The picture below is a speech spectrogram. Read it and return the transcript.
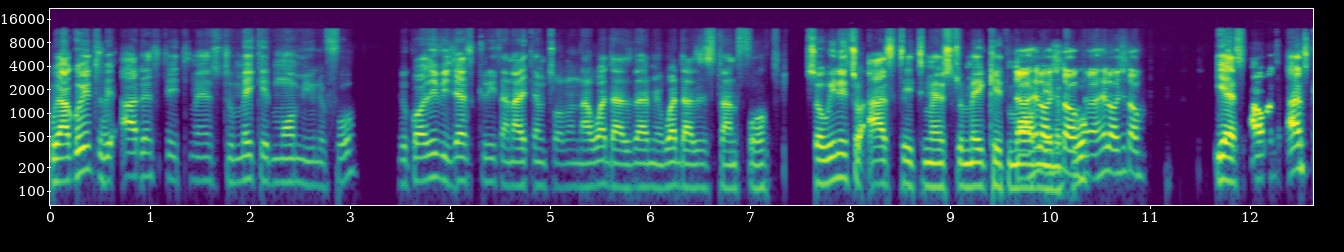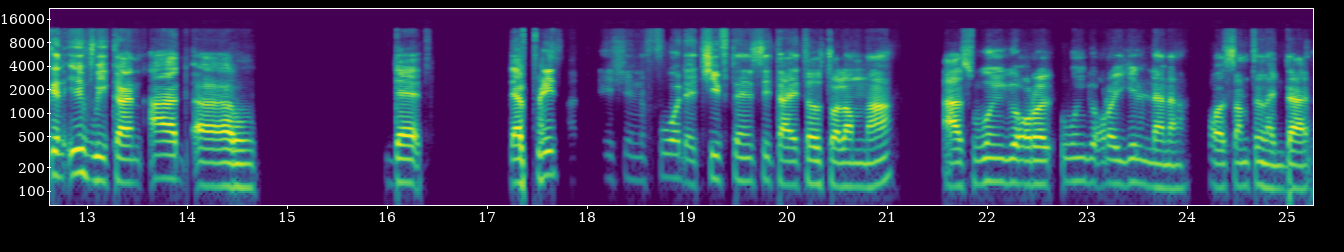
We are going to be adding statements to make it more meaningful. Because if you just create an item Tolong now, what does that mean? What does it stand for? So we need to add statements to make it more uh, hello, meaningful. Uh, hello, hello. Yes, I was asking if we can add um the the priest application for the chieftaincy title to alumna as when you oral when you Wunyoro Yilana or something like that.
